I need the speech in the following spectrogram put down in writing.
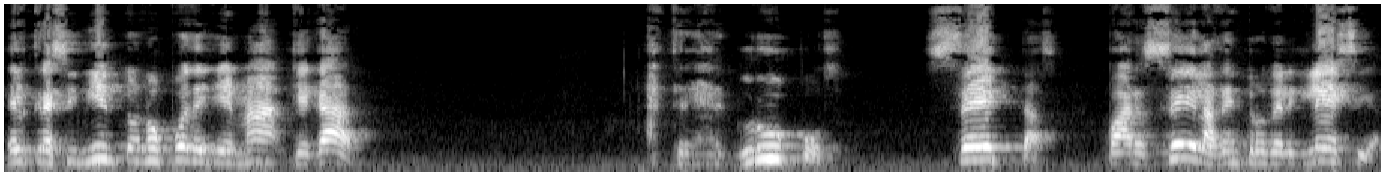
El crecimiento no puede llegar a crear grupos, sectas, parcelas dentro de la iglesia.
